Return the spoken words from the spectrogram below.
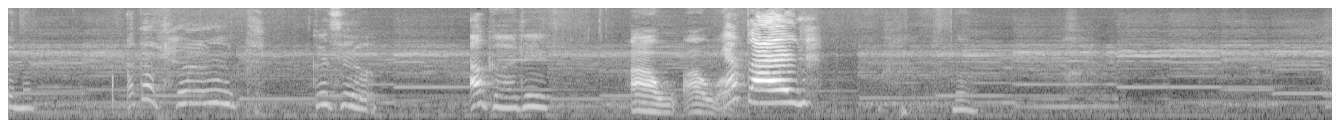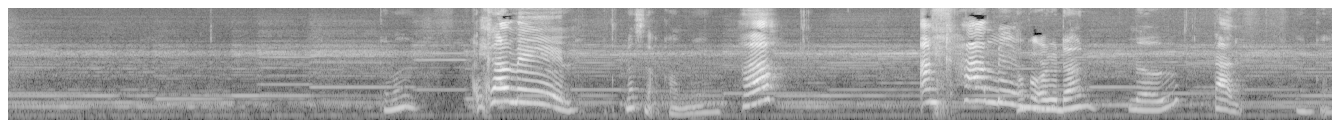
Asa na? I got two. Good too. I got it. Ow, ow, ow. You're done. No. Come on. I'm coming. That's not coming. Huh? I'm coming. Okay, are you done? No. Done. Okay.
